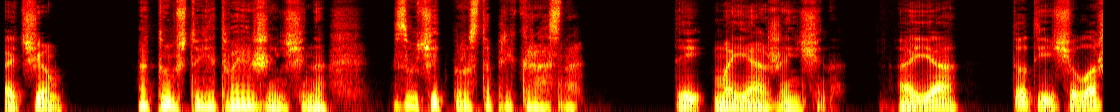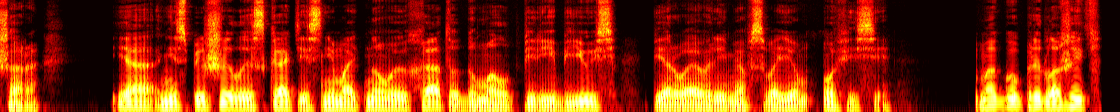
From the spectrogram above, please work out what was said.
О чем? О том, что я твоя женщина. Звучит просто прекрасно. Ты моя женщина. А я тот еще лошара. Я не спешил искать и снимать новую хату, думал, перебьюсь первое время в своем офисе. Могу предложить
